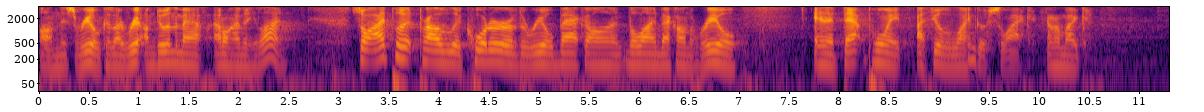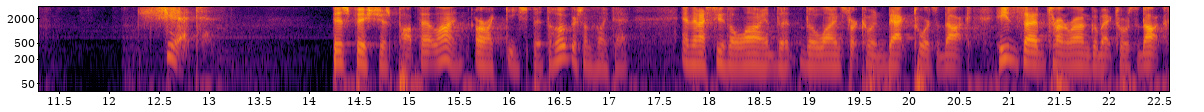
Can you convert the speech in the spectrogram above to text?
on this reel because re- I'm doing the math. I don't have any line. So I put probably a quarter of the reel back on the line back on the reel, and at that point I feel the line go slack, and I'm like, shit. This fish just popped that line, or like he spit the hook or something like that. And then I see the line, the, the line start coming back towards the dock. He's decided to turn around and go back towards the dock.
